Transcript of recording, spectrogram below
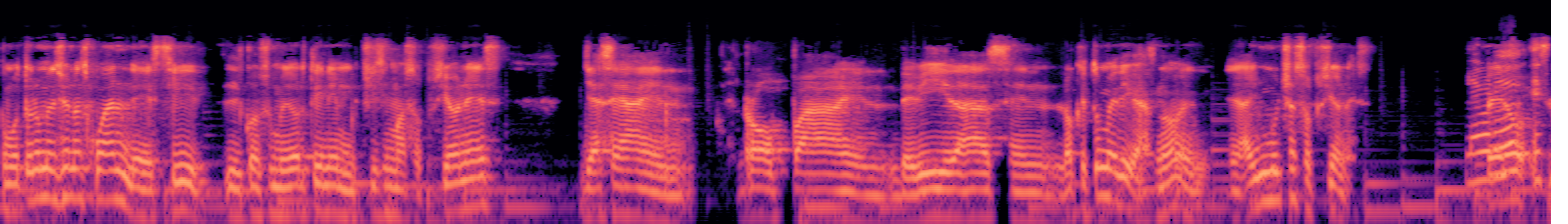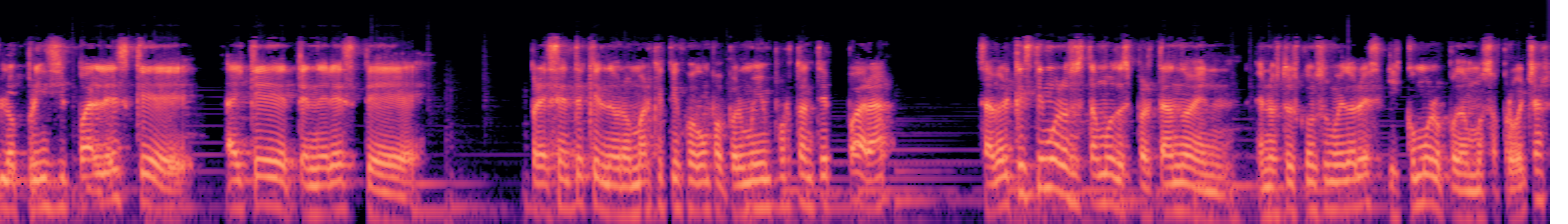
Como tú lo mencionas, Juan, eh, sí, el consumidor tiene muchísimas opciones, ya sea en ropa, en bebidas, en lo que tú me digas, ¿no? hay muchas opciones. Pero lo principal es que hay que tener este presente que el neuromarketing juega un papel muy importante para saber qué estímulos estamos despertando en, en nuestros consumidores y cómo lo podemos aprovechar.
